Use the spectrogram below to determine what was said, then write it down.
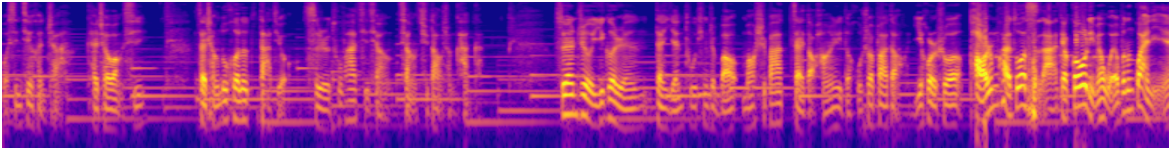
我心情很差，开车往西，在成都喝了顿大酒。次日突发奇想，想去稻城看看。虽然只有一个人，但沿途听着毛毛十八在导航里的胡说八道。一会儿说跑这么快作死啊，掉沟里面我又不能怪你；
